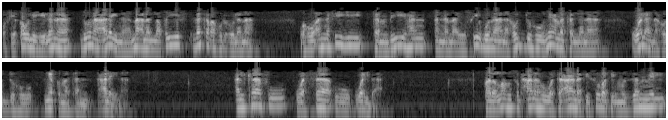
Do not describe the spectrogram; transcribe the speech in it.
وفي قوله لنا دون علينا معنى لطيف ذكره العلماء وهو أن فيه تنبيها أن ما يصيبنا نعده نعمة لنا ولا نعده نقمة علينا. الكاف والثاء والباء. قال الله سبحانه وتعالى في سورة المزمل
